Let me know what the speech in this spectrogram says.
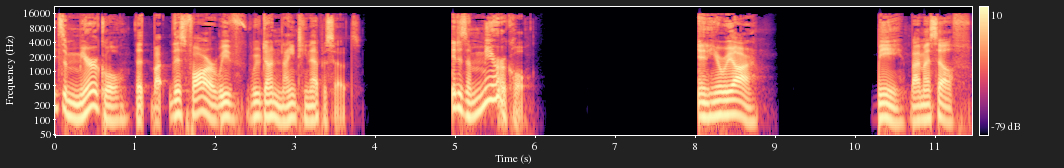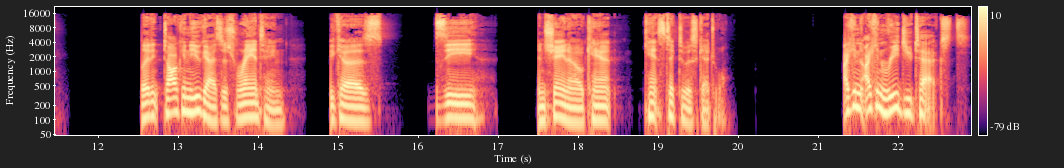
it's a miracle that this far we've we've done 19 episodes. It is a miracle. And here we are. Me by myself. Letting talking to you guys just ranting because Z and Shano can't can't stick to a schedule. I can I can read you texts.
